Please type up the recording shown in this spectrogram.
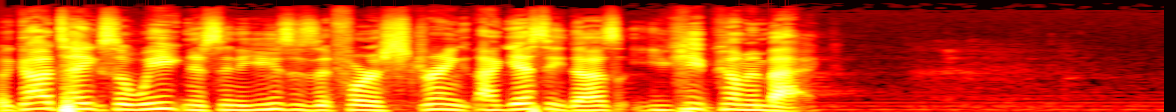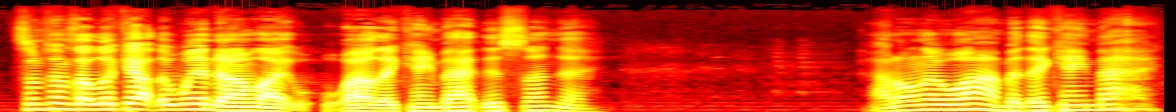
But God takes a weakness and He uses it for a strength. I guess He does. You keep coming back. Sometimes I look out the window, I'm like, wow, they came back this Sunday. I don't know why, but they came back.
